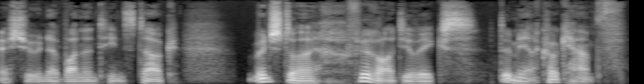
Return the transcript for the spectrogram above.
Einen schönen Valentinstag wünscht euch für Radio X der Mirko Kempf.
